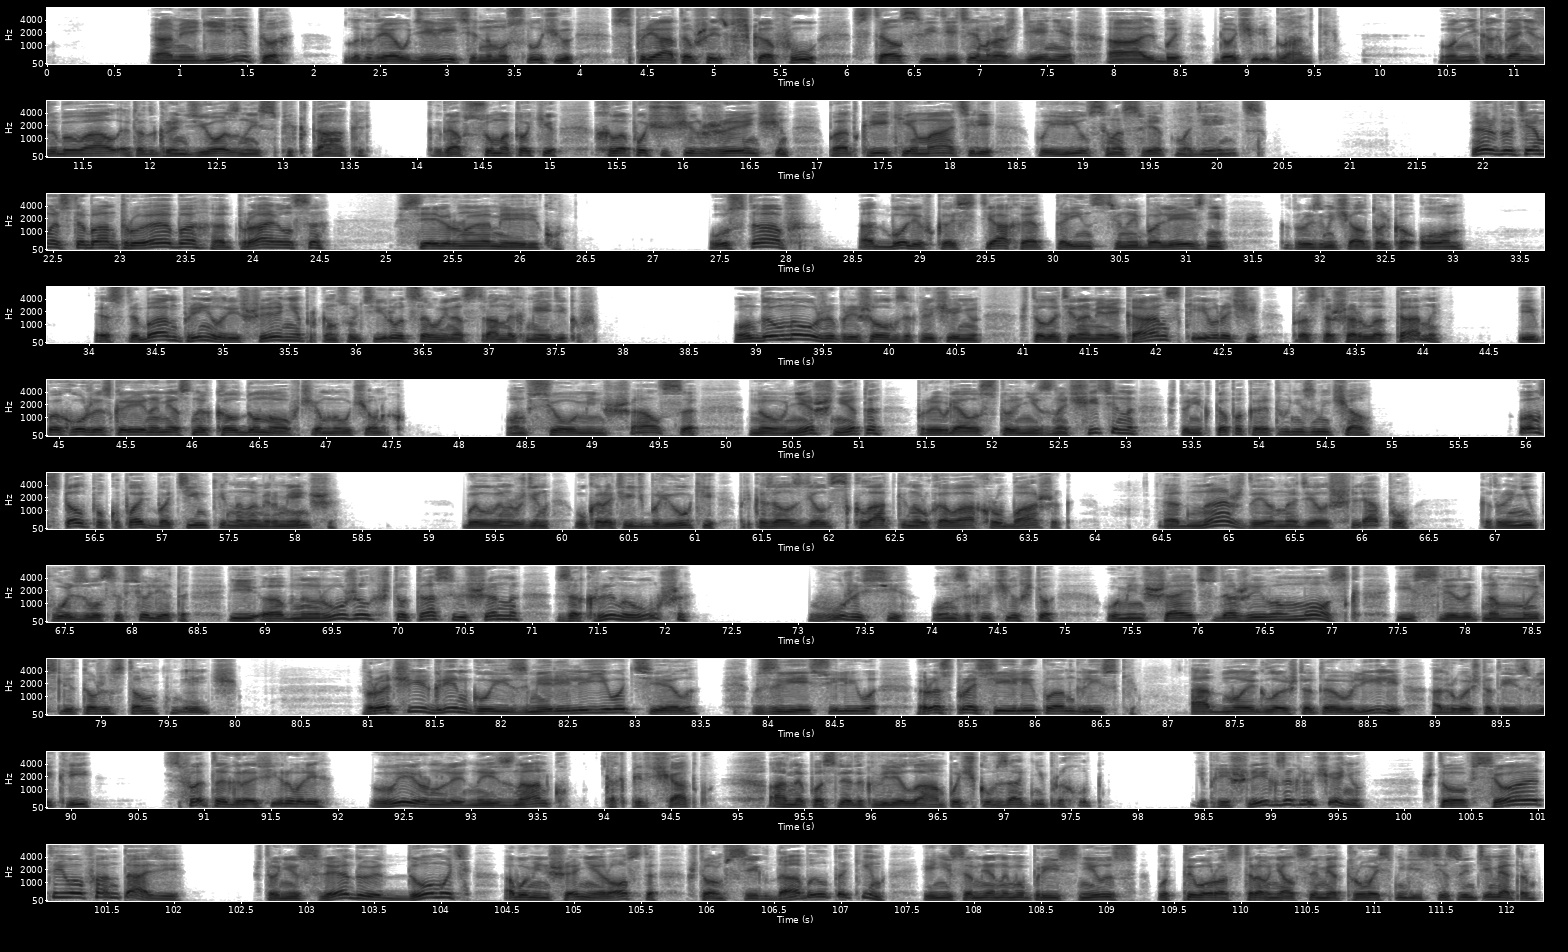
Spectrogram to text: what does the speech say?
А Мегелито, благодаря удивительному случаю, спрятавшись в шкафу, стал свидетелем рождения Альбы, дочери Бланки. Он никогда не забывал этот грандиозный спектакль, когда в суматохе хлопочущих женщин под крики матери появился на свет младенец. Между тем Эстебан Труэба отправился в Северную Америку. Устав от боли в костях и от таинственной болезни, которую замечал только он, Эстебан принял решение проконсультироваться у иностранных медиков. Он давно уже пришел к заключению, что латиноамериканские врачи просто шарлатаны и похожи скорее на местных колдунов, чем на ученых. Он все уменьшался, но внешне это проявлялось столь незначительно, что никто пока этого не замечал. Он стал покупать ботинки на номер меньше, был вынужден укоротить брюки, приказал сделать складки на рукавах рубашек. Однажды он надел шляпу, которой не пользовался все лето, и обнаружил, что та совершенно закрыла уши. В ужасе он заключил, что уменьшается даже его мозг, и, следовательно, мысли тоже станут мельче. Врачи Грингу измерили его тело, взвесили его, расспросили по-английски. Одной иглой что-то влили, а другой что-то извлекли, сфотографировали, вывернули наизнанку, как перчатку, а напоследок ввели лампочку в задний проход. И пришли к заключению, что все это его фантазии, что не следует думать об уменьшении роста, что он всегда был таким, и, несомненно, ему приснилось, будто его рост равнялся метру восьмидесяти сантиметрам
